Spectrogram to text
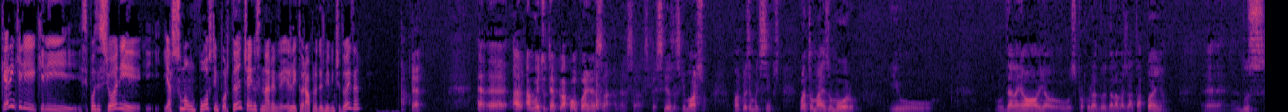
querem que ele, que ele se posicione e, e, assuma um posto importante aí no cenário eleitoral para 2022, é? É. é, é há, há, muito tempo que eu acompanho essa, essas pesquisas que mostram uma coisa muito simples. Quanto mais o Moro e o, o Delanhol e os procuradores da Lava Jato apanham é, dos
